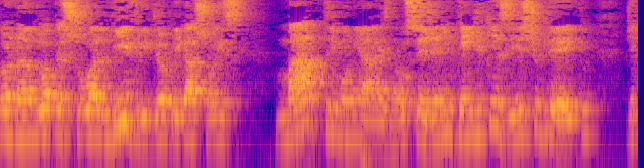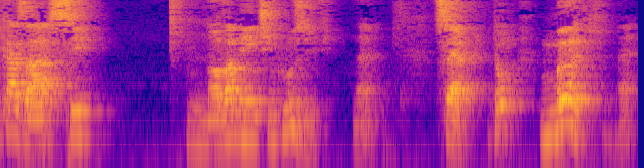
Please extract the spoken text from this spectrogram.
tornando a pessoa livre de obrigações matrimoniais, né? ou seja, ele entende que existe o direito de casar-se novamente, inclusive. Né? Certo? Então, Merck, né,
